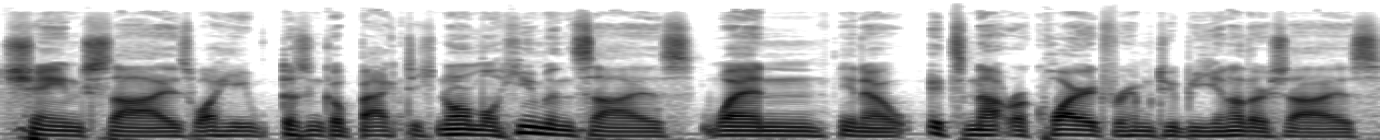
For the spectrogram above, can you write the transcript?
change size, why he doesn't go back to normal human size when, you know, it's not required for him to be another size.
